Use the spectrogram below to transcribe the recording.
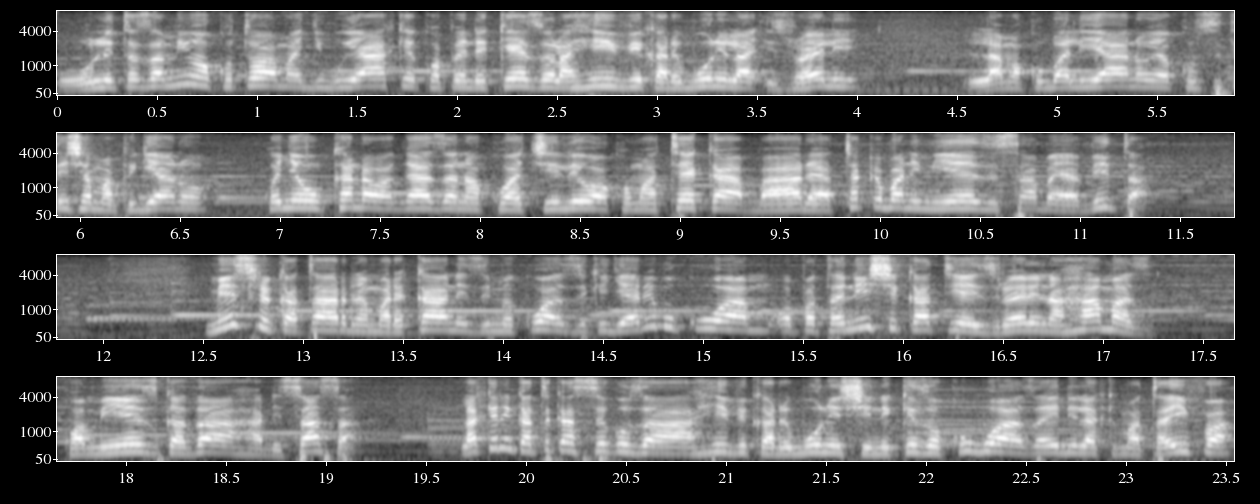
ulitazamiwa kutoa majibu yake kwa pendekezo la hivi karibuni la Israeli la makubaliano ya kusitisha mapigano kwenye ukanda wa Gaza na kuachiliwa kwa mateka baada ya takribani miezi saba ya vita. Misri, Qatar na Marekani zimekuwa zikijaribu kuwa wapatanishi kati ya Israeli na Hamas kwa miezi kadhaa hadi sasa, lakini katika siku za hivi karibuni shinikizo kubwa zaidi la kimataifa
